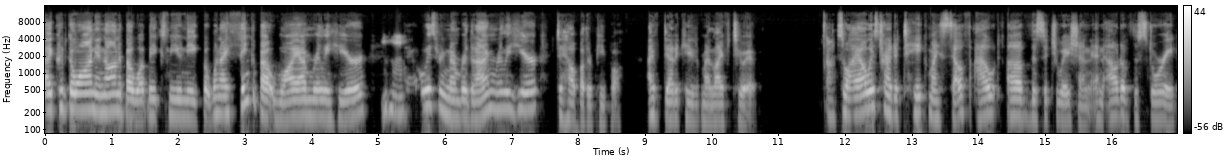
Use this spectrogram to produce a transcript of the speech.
I could go on and on about what makes me unique. But when I think about why I'm really here, Mm-hmm. I always remember that I'm really here to help other people. I've dedicated my life to it. Awesome. So I always try to take myself out of the situation and out of the story.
